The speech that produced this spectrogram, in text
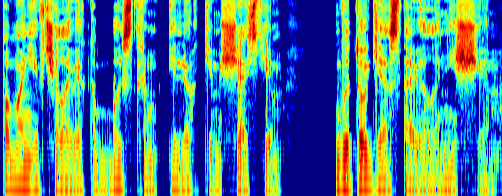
поманив человека быстрым и легким счастьем, в итоге оставила ни с чем.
